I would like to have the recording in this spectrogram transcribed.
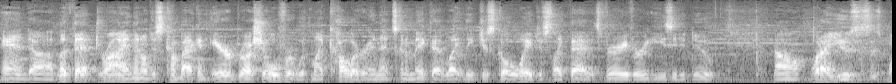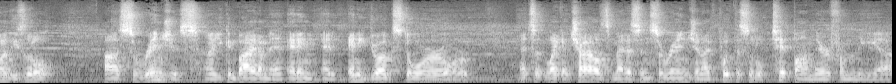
and uh, let that dry and then I'll just come back and airbrush over it with my color and that's going to make that light leak just go away just like that. It's very very easy to do. Now what I use is, is one of these little uh, syringes. Uh, you can buy them at, at any, at any drugstore or it's like a child's medicine syringe and I've put this little tip on there from the uh,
